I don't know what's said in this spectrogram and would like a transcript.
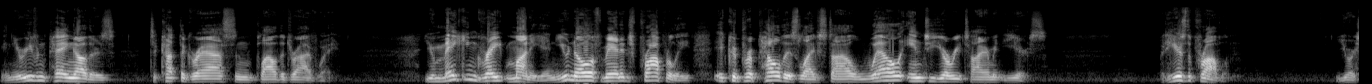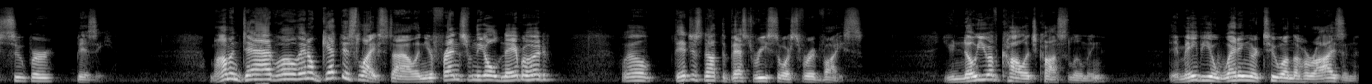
and you're even paying others to cut the grass and plow the driveway. You're making great money, and you know if managed properly, it could propel this lifestyle well into your retirement years. But here's the problem you're super busy. Mom and dad, well, they don't get this lifestyle, and your friends from the old neighborhood, well, they're just not the best resource for advice. You know you have college costs looming. There may be a wedding or two on the horizon,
